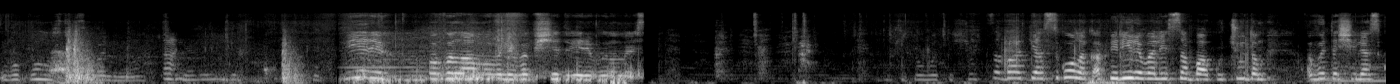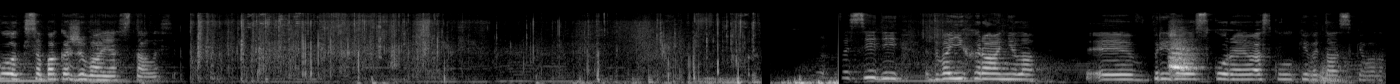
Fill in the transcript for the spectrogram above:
Его полностью завалило. Двери повыламывали, вообще двери выломались. Еще. Собаки осколок, оперировали собаку. Чудом вытащили осколок, собака живая осталась. Соседей двоих ранила. Э, приезжала скорая, осколки вытаскивала.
